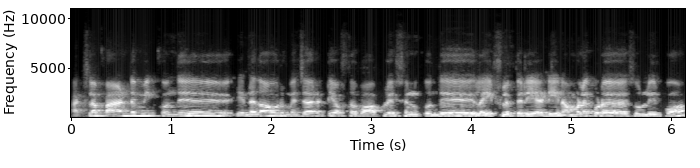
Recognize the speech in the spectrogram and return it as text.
ஆக்சுவலா பேண்டமிக் வந்து என்னதான் ஒரு மெஜாரிட்டி ஆஃப் த பாப்புலேஷனுக்கு வந்து லைஃப்ல பெரிய அடி. நம்மளே கூட சொல்லியிருப்போம்.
